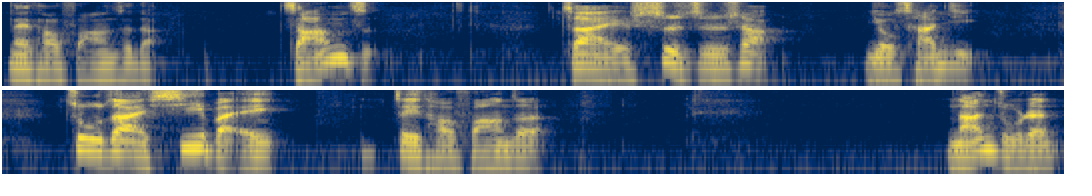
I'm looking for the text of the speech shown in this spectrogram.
那套房子的长子，在四肢上有残疾；住在西北这套房子男主人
